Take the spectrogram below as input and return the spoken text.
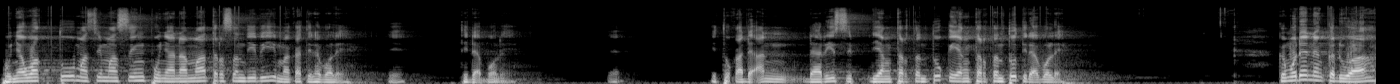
Punya waktu masing-masing, punya nama tersendiri, maka tidak boleh. Ya. Tidak boleh. Itu keadaan dari yang tertentu ke yang tertentu tidak boleh. Kemudian yang kedua,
